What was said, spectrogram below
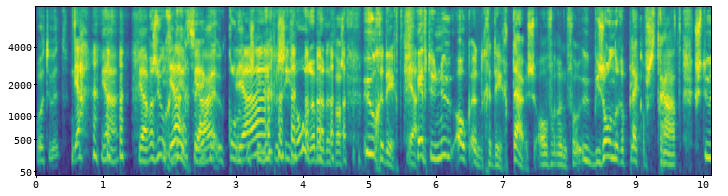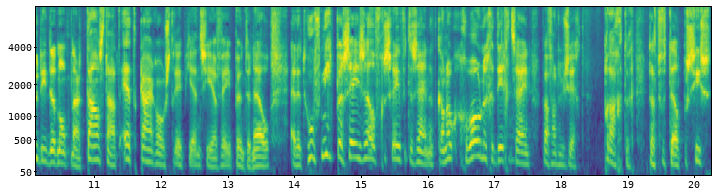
Hoort u het? Ja. Ja, ja was uw Ja, gedicht. Ja, zeker. u kon het Ja. misschien niet precies horen, maar dat was uw gedicht. Ja. Heeft u nu ook een gedicht thuis over een voor u bijzondere plek of straat? Stuur die dan op naar taalstaat.caro-ncrv.nl. En het hoeft niet per se zelf geschreven te zijn. Het kan ook gewoon een gedicht zijn waarvan u zegt... prachtig, dat vertelt precies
